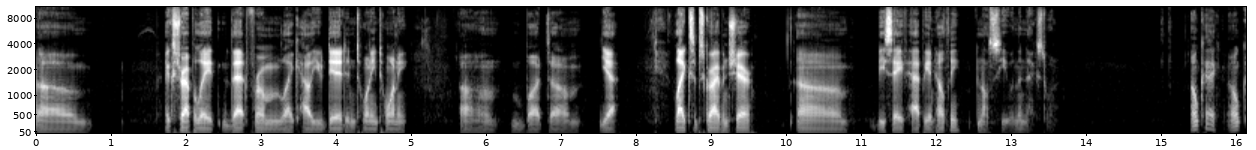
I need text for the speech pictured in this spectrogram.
um, extrapolate that from like how you did in 2020. Um, but um, yeah, like, subscribe, and share. Um, be safe, happy, and healthy, and I'll see you in the next one. Okay, okay.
